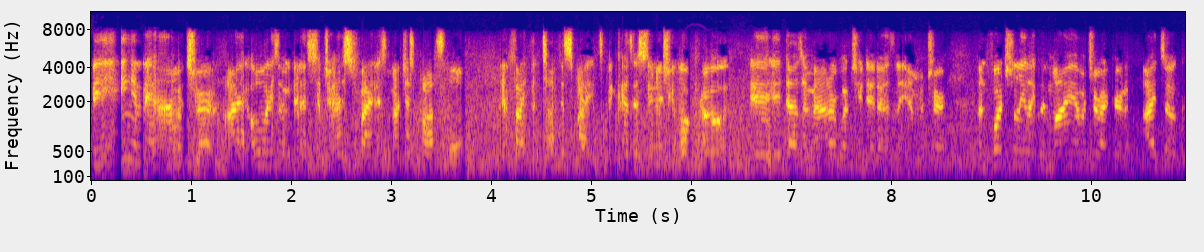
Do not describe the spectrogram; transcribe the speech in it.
being an amateur, I always am going to suggest fight as much as possible and fight the toughest fights because as soon as you go pro, it, it doesn't matter what you did as an amateur. Unfortunately, like with my amateur record, I took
